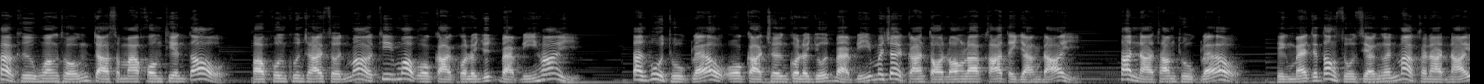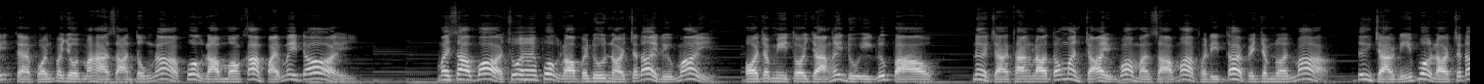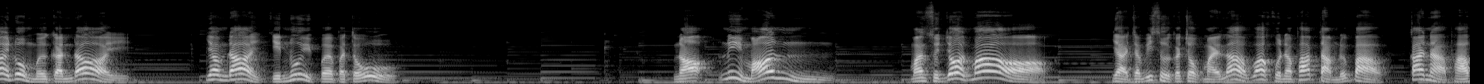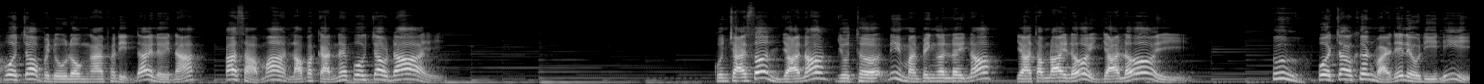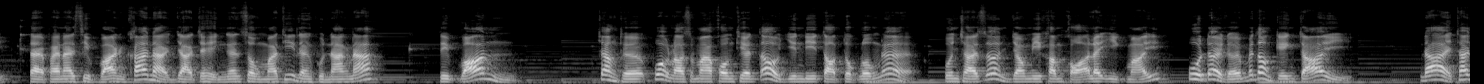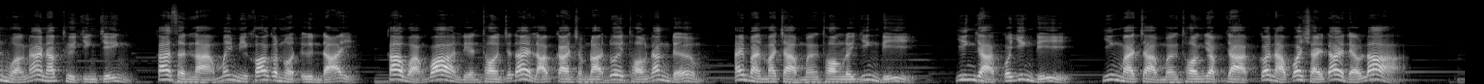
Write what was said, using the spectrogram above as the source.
ข้าคือห่วงถงจากสมาคมเทียนเต้า ขอบคุณคุณชายเสินมากที่มอบโอกาสกลยุทธ์แบบนี้ให้ ท่านพูดถูกแล้วโอกาสเชิงกลยุทธ์แบบนี้ไม่ใช่การต่อรองราคาแต่อย่างใด ท่านน่าทำถูกแล้ว ถึงแม้จะต้องสูญเสียเงินมากขนาดไหน แต่ผลประโยชน์มหาศาลตรงหน้า พวกเรามองข้ามไปไม่ได้ ไม่ทราบว่าช่วยให้พวกเราไปดูหน่อยจะได้หรือไม่ พอจะมีตัวอย่างให้ดูอีกหรือเปล่า เนื่องจากทางเราต้องมั่นใจว่ามันสามารถผลิตได้เป็นจำนวนมาก ซึ่งจากนี้พวกเราจะได้ร่วมมือกันได้ ย่อมได้จินนุ่ยเปิดประตูเนาะนี่มัน มันสุดยอดมาก อยากจะพิสูจน์กระจกใหม่ล่ะว่าคุณภาพต่ำหรือเปล่าข้าหน่าพาพวกเจ้าไปดูโรงงานผลิตได้เลยนะข้าสามารถรับประกันให้พวกเจ้าได้ คุณชายส้นอย่านะหยุดเถอะนี่มันเป็นเงินเลยนะ อย่าทำลายเลย อย่าเลย พวกเจ้าเคลื่อนไหวได้เร็วดีนี่ แต่ภายในสิบวันข้าน่ะอยากจะเห็นเงินส่งมาที่เรือนขุนนางนะสิบวัน ช่างเถอะพวกเราสมาคมเทียนเต้ายินดีตอบตกลงแน่คุณชายเซินยังมีคำขออะไรอีกไหม พูดได้เลยไม่ต้องเกรงใจ ได้ท่านห่วงหน้านับถือจริง ๆ ข้าเสินหลางไม่มีข้อกำหนดอื่นใดข้าหวังว่าเหรียญทองจะได้รับการชำระด้วยทองดั้งเดิม ให้มันมาจากเมืองทองเลยยิ่งดี ยิ่งหยาบก็ยิ่งดี ยิ่งมาจากเมืองทองหยาบหยาบๆก็นับว่าใช้ได้แล้วล่ะ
